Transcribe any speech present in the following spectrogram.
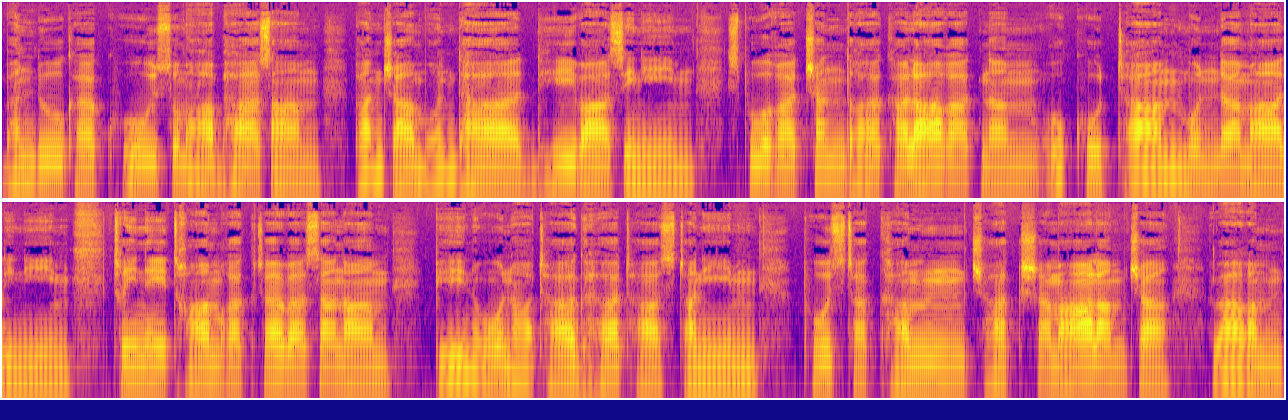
Banduka Kusumabhasam Panchamundadhivasinim Spura Chandra Kalaratnam Ukutam Mundamalinim Trinetram Raktavasanam Pinonatagatastanim Pustakam Chakshamalam Cha Varam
